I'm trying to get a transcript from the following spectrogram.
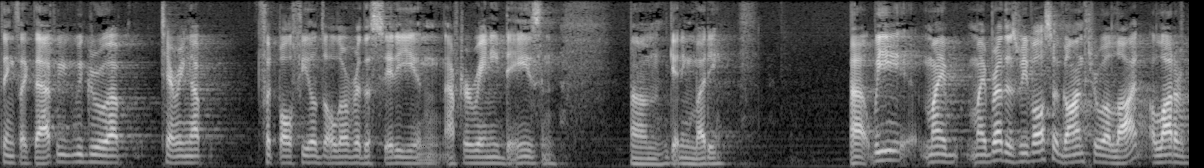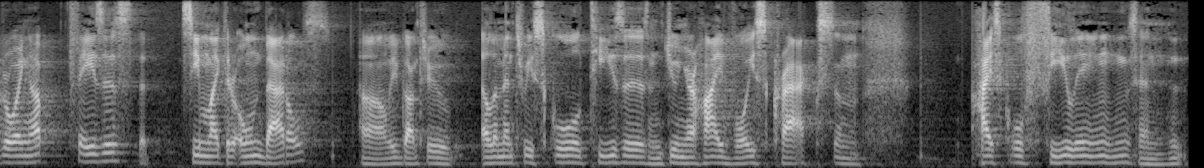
things like that. We, we grew up tearing up football fields all over the city and after rainy days and um, getting muddy. Uh, we, my, my brothers, we've also gone through a lot, a lot of growing up phases that seem like their own battles. Uh, we've gone through elementary school teases and junior high voice cracks and high school feelings and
